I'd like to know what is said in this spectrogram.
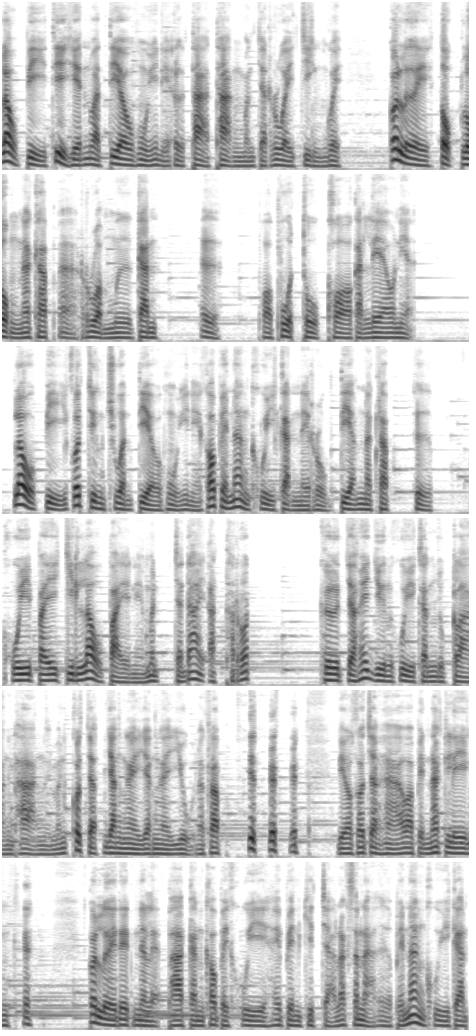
เล่าปีที่เห็นว่าเตียวหุยเนี่ยเออท่าทางมันจะรวยจริงเว้ยก็เลยตกลงนะครับอ่าร่วมมือกัน เออ พอพูดถูกคอกันแล้วเนี่ย เล่าปีก็จึงชวนเตี่ยวหุยเนี่ยเขาไปนั่งคุยกันในโรงเตรียมนะครับเออคุยไปกินเหล้าไปเนี่ยมันจะได้อัธรสคือจะให้ยืนคุยกันอยู่กลางทางเนี่ยมันก็จะยังไงยังไงอยู่นะครับ เดี๋ยวเขาจะหาว่าเป็นนักเลง ก็เลยได้นี่แหละพากันเข้าไปคุยให้เป็นกิจจาลักษณะเออไปนั่งคุยกัน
